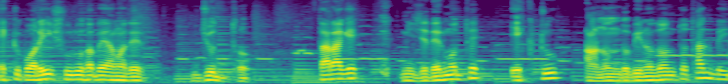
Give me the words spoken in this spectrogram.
একটু পরেই শুরু হবে আমাদের যুদ্ধ। তার আগে নিজেদের মধ্যে একটু আনন্দ বিনোদন তো থাকবেই।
